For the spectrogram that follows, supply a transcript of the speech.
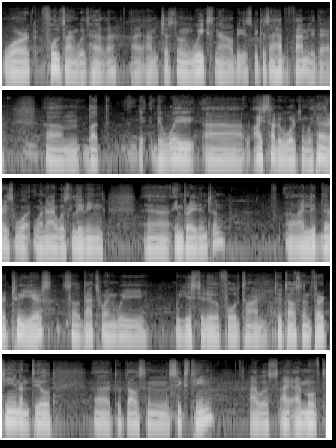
work full time with Heather. I, I'm just doing weeks now because because I have a family there. Um, but the, the way uh, I started working with Heather is wh- when I was living uh, in Bradenton. Uh, I lived there two years, so that's when we we used to do full time. 2013 until uh, 2016, I was I, I moved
